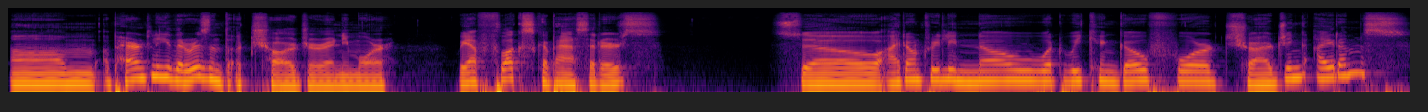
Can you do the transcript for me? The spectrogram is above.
Um, apparently there isn't a charger anymore. We have flux capacitors. So I don't really know what we can go for charging items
